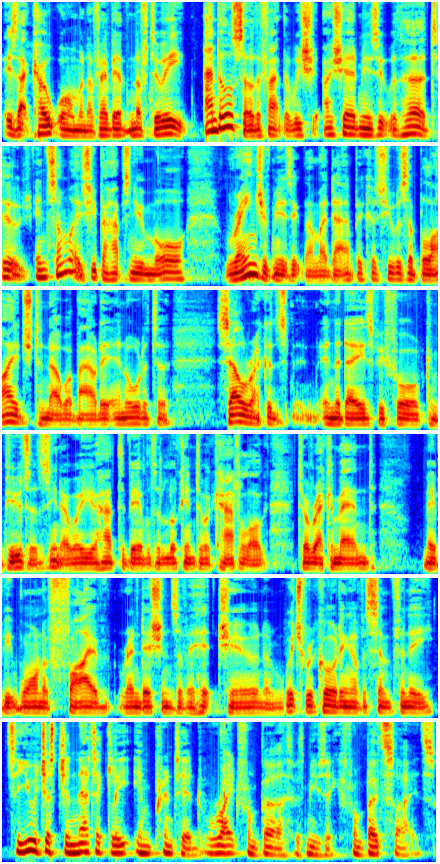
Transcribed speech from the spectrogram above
Is that coat warm enough? Have you had enough to eat? And also the fact that we sh- I shared music with her too. In some ways, she perhaps knew more range of music than my dad because she was obliged to know about it in order to sell records in the days before computers, you know, where you had to be able to look into a catalogue to recommend maybe one of five renditions of a hit tune and which recording of a symphony. So you were just genetically imprinted right from birth with music from both sides.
